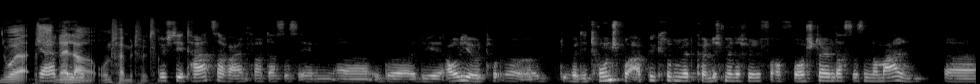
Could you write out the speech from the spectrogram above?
Nur ja, schneller, durch, unvermittelt. Durch die Tatsache einfach, dass es eben äh, über die Audio, äh, über die Tonspur abgegriffen wird, könnte ich mir natürlich auch vorstellen, dass es in normalen äh,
